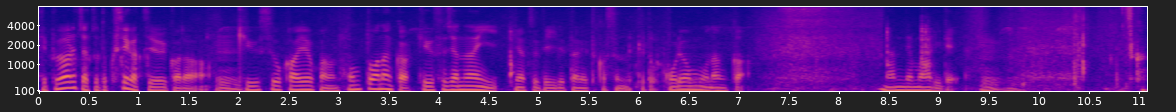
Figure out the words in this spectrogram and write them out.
でプーアール茶ちょっと癖が強いからうん急須を変えようかな本当はなんか急須じゃないやつで入れたりとかするんだけどこれはもうなんか何でもありでえ。うんうん。使っ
